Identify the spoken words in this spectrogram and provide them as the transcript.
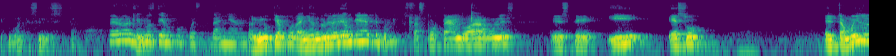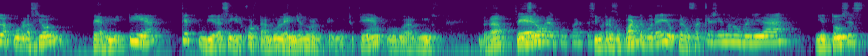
el lugar que se necesitara. Pero al mismo tiempo, pues dañando. Al mismo tiempo dañando el medio ambiente, porque pues, estás cortando árboles, este, y eso, el tamaño de la población permitía que pudiera seguir cortando leña durante mucho tiempo, algunos, ¿verdad? pero sin preocuparte, sin por, preocuparte por ello, pero fue creciendo la humanidad y entonces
